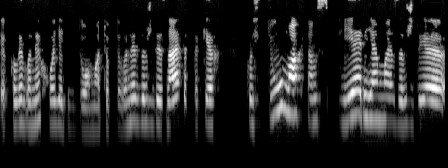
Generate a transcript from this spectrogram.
як- коли вони ходять вдома. Тобто вони завжди, знаєте, в таких костюмах, там з пер'ями, завжди е,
